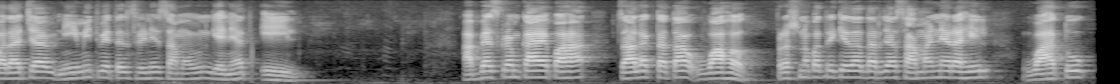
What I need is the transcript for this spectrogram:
पदाच्या नियमित वेतन श्रेणी सामावून घेण्यात येईल. अभ्यासक्रम काय पहा. चालक तथा वाहक. प्रश्नपत्रिकेचा दर्जा सामान्य राहील. वाहतूक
